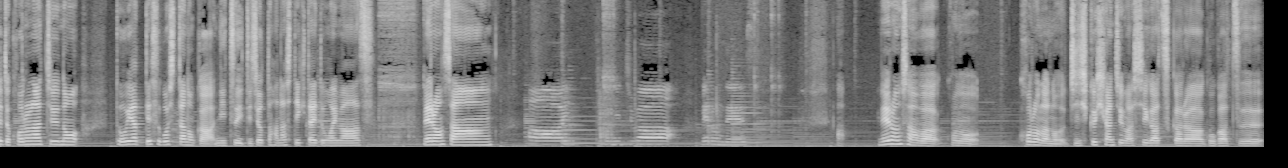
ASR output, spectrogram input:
ちょっとコロナ中のどうやって過ごしたのかについてちょっと話していきたいと思います。メロンさん。はいこんにちは。メロンです。あメロンさんはこのコロナの自粛期間中は4月から5月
